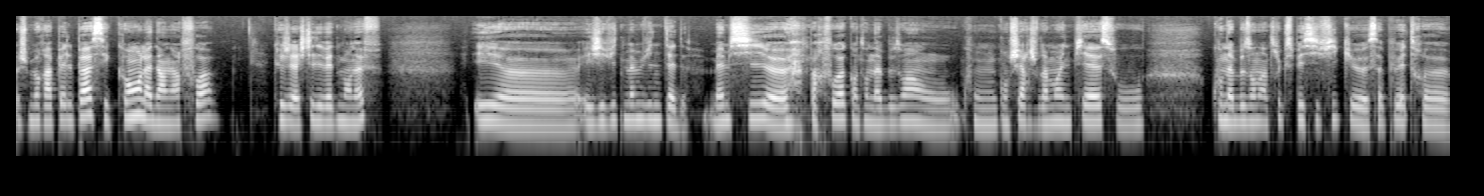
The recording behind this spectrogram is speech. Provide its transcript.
je me rappelle pas, c'est quand la dernière fois que j'ai acheté des vêtements neufs. Et, et j'évite même Vinted. Même si parfois, quand on a besoin ou qu'on cherche vraiment une pièce ou qu'on a besoin d'un truc spécifique, ça peut être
